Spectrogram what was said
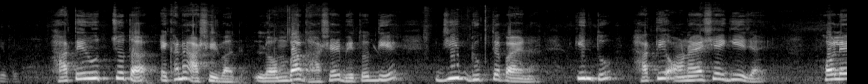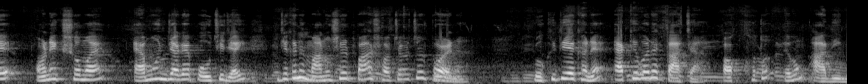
যাবে হাতের উচ্চতা এখানে আশীর্বাদ। লম্বা ঘাসের ভেতর দিয়ে জীব ঢুকতে পারে না। কিন্তু হাতি অনায়াসে এগিয়ে যায়। ফলে অনেক সময় এমন জায়গায় পৌঁছে যায় যেখানে মানুষের পা সচরাচর পড়ে না। প্রকৃতি এখানে একেবারে কাঁচা অক্ষত এবং আদিম।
